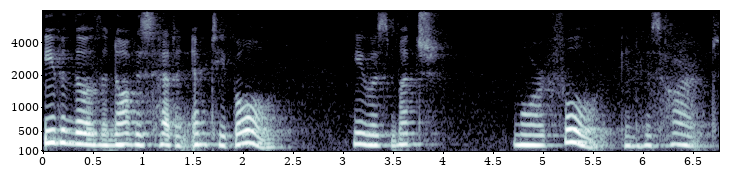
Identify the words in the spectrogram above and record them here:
even though the novice had an empty bowl, he was much more full in his heart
